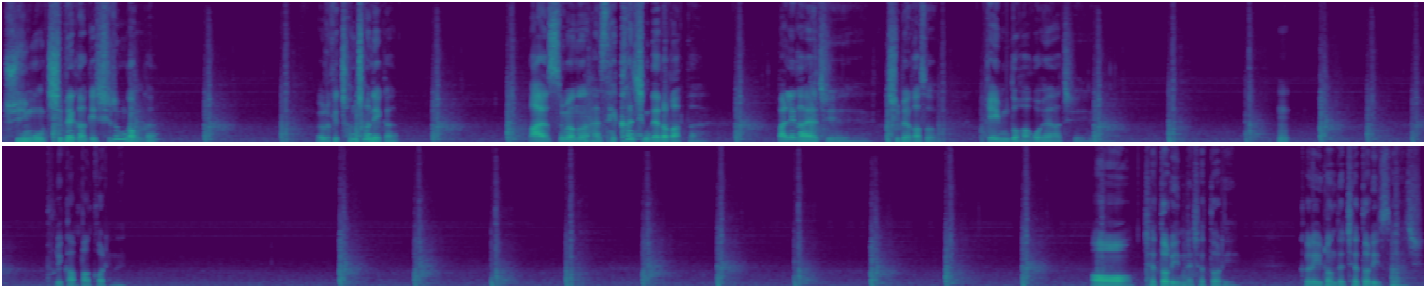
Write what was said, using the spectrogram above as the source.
주인공 집에 가기 싫은 건가? 왜 이렇게 천천히 가? 나였으면은 한 세 칸씩 내려갔다. 빨리 가야지. 집에 가서 게임도 하고 해야지. 응? 불이 깜빡거리네. 어, 잿더리 있네, 잿더리. 그래, 이런데 잿더리 있어야지.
